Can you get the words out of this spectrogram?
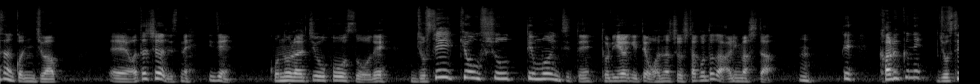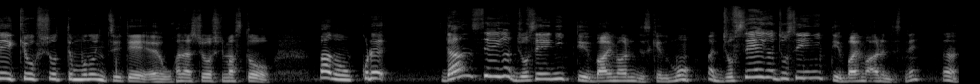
さんこんにちは、えー私はですね以前このラジオ放送で女性恐怖症ってものについてね、取り上げてお話をしたことがありました、うん、で軽くね女性恐怖症ってものについて、えお話をしますと、まあ、あのこれ男性が女性にっていう場合もあるんですけども、まあ、女性が女性にっていう場合もあるんですね、うん。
